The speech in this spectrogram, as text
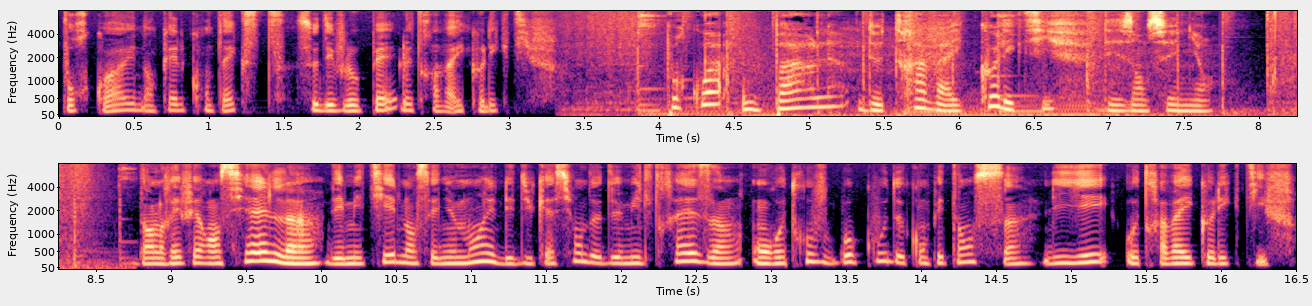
pourquoi et dans quel contexte se développait le travail collectif. Pourquoi on parle de travail collectif des enseignants? Dans le référentiel des métiers de l'enseignement et de l'éducation de 2013, on retrouve beaucoup de compétences liées au travail collectif.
